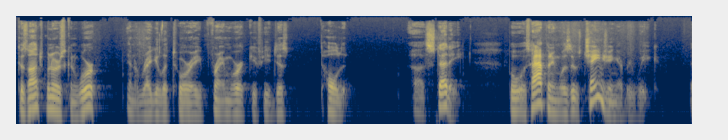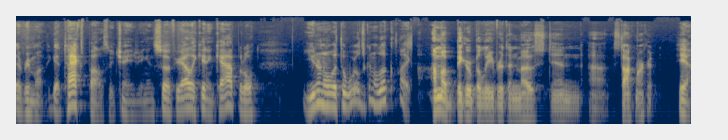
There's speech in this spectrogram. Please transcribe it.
because entrepreneurs can work in a regulatory framework if you just hold it uh, steady. But what was happening was it was changing every week, every month. You got tax policy changing. And so if you're allocating capital, you don't know what the world's going to look like. I'm a bigger believer than most in uh, stock market. Yeah.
